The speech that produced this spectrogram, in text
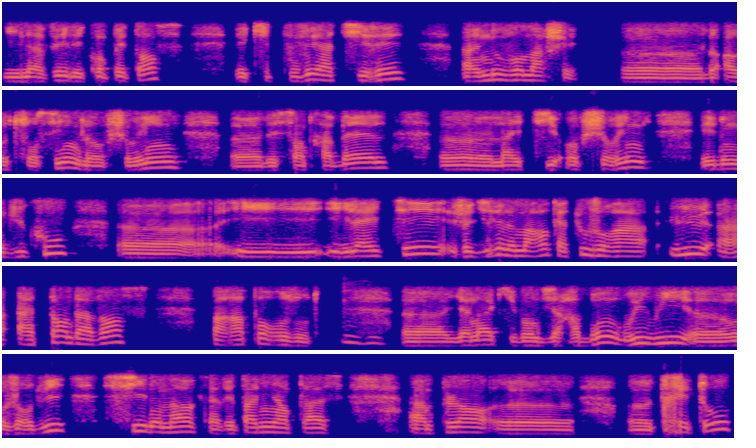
il avait les compétences et qu'il pouvait attirer un nouveau marché euh, le outsourcing, le offshoring, euh, les centrabelles, euh, l'IT offshoring. Et donc, du coup, euh, il, il, a été, je dirais, le Maroc a toujours eu un, un temps d'avance par rapport aux autres. Il mhm. euh, y en a qui vont dire ah bon oui oui euh, aujourd'hui si le Maroc n'avait pas mis en place un plan euh, très tôt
